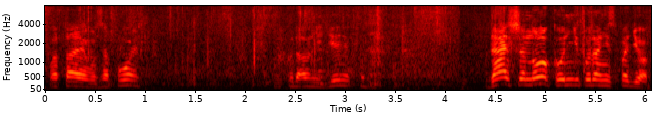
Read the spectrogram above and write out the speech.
хватаю его за пояс, никуда он не денется. Дальше ног он никуда не спадет.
